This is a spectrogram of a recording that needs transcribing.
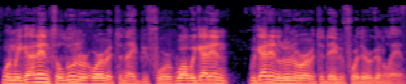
when we got into lunar orbit the night before, well, we got in we got in lunar orbit the day before they were going to land.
